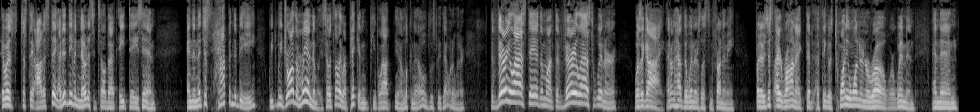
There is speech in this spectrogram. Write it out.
It was just the oddest thing. I didn't even notice it till about eight days in. And then it just happened to be, we, we draw them randomly. So it's not like we're picking people out, you know, looking at, oh, let's make that one a winner. The very last day of the month, the very last winner was a guy. I don't have the winners list in front of me, but it was just ironic that I think it was 21 in a row were women. And then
